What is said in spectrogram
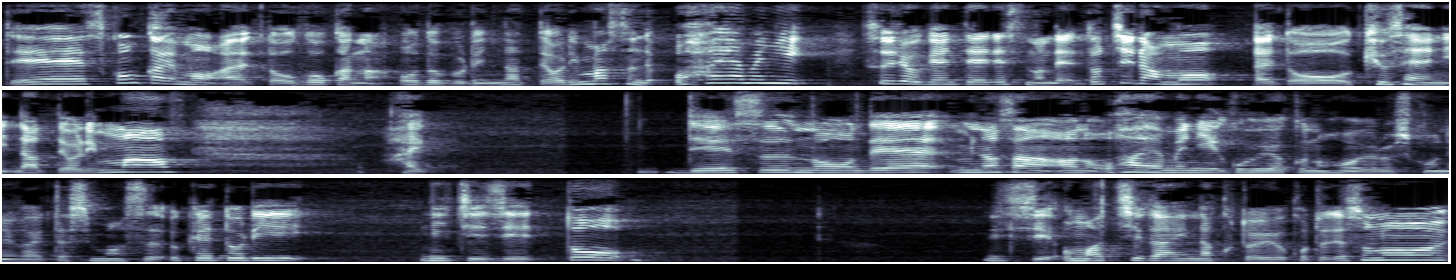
です。今回も、えっと、豪華なオードブルになっておりますので、お早めに数量限定ですので、どちらも、えっと、9000円になっております。はい。ですので、皆さん、あの、お早めにご予約の方よろしくお願いいたします。受け取り日時と、日お間違いなくということで、その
